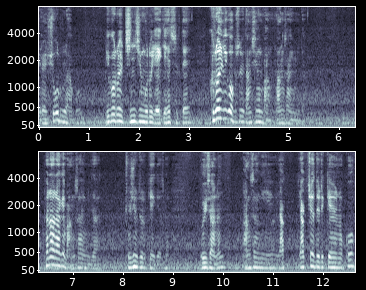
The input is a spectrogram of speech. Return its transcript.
이런 쇼를 하고 이거를 진심으로 얘기했을 때 그럴 리가 없어요. 당신은 망, 망상입니다. 편안하게 망상입니다. 조심스럽게 얘기하지만 의사는 망상이에요. 약, 약제들이 해놓고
